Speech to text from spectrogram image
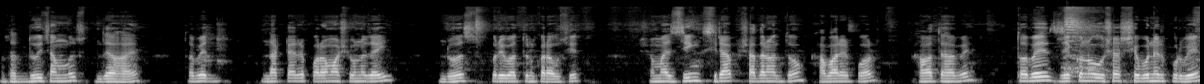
অর্থাৎ দুই চামচ দেওয়া হয়। তবে ডাক্তারের পরামর্শ অনুযায়ী ডোজ পরিবর্তন করা উচিত। সময় জিঙ্ক, সিরাপ সাধারণত খাবারের পর খাওয়াতে হবে। তবে যে কোনো ঔষধ সেবনের পূর্বে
